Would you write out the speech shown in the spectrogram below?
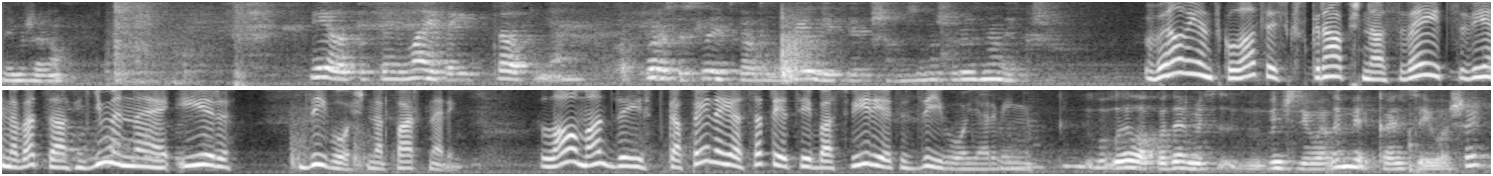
diemžēl. Ielipusi maizīti trauciņā. Parasti es lieku tādu lielīti iekšā, domāju, šoreiz nelikšu. Vēl viens klasisks krāpšanās veids viena vecāka ģimenē ir dzīvošana ar partneri. Lauma atzīst, ka pēdējās attiecībās vīrietis dzīvoja ar viņu. Lielāko daļu viņš dzīvoja Limburgā, es dzīvoju šeit.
